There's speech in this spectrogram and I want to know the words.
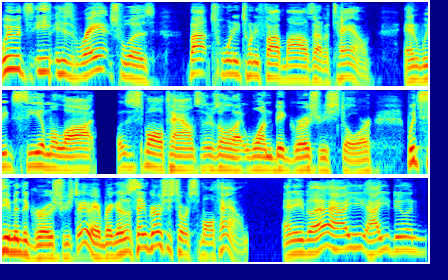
we would he, his ranch was about 20, 25 miles out of town, and we'd see him a lot. It was a small town, so there's only like one big grocery store. We'd see him in the grocery store. Everybody goes to the same grocery store, it's a small town, and he'd be like, hey, "How you how you doing?"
